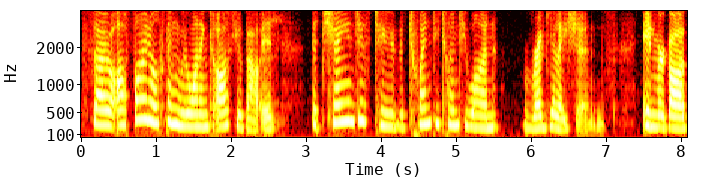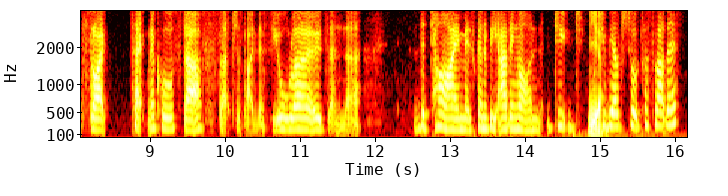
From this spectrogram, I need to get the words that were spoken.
So, our final thing we're wanting to ask you about is the changes to the 2021 regulations in regards to like technical stuff, such as like the fuel loads and the the time it's going to be adding on. Do, do Yeah. would you be able to talk to us about this?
